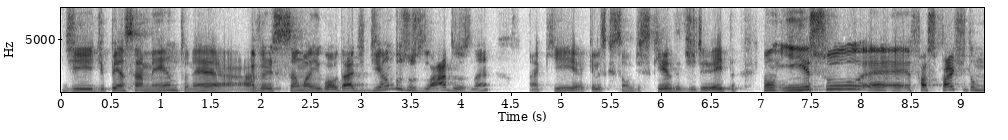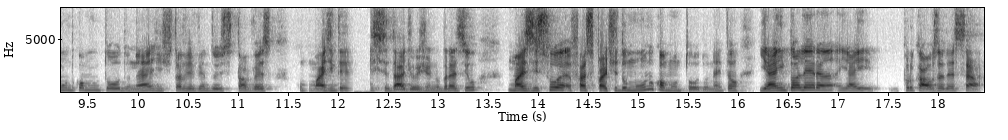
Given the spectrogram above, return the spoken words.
de, de pensamento, né, a aversão à igualdade de ambos os lados, né, aqui, aqueles que são de esquerda, de direita. Então, e isso é, é faz parte do mundo como um todo, né? A gente está vivendo isso talvez com mais intensidade hoje no Brasil, mas isso é, faz parte do mundo como um todo, né? Então, e a intolerância, e aí por causa dessa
